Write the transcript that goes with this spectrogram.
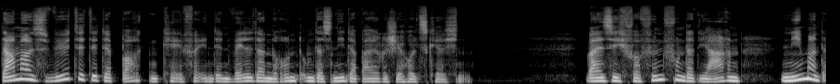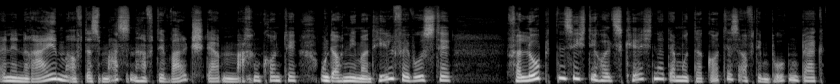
Damals wütete der Borkenkäfer in den Wäldern rund um das niederbayerische Holzkirchen. Weil sich vor 500 Jahren niemand einen Reim auf das massenhafte Waldsterben machen konnte und auch niemand Hilfe wusste, verlobten sich die Holzkirchner der Mutter Gottes auf dem Burgenberg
